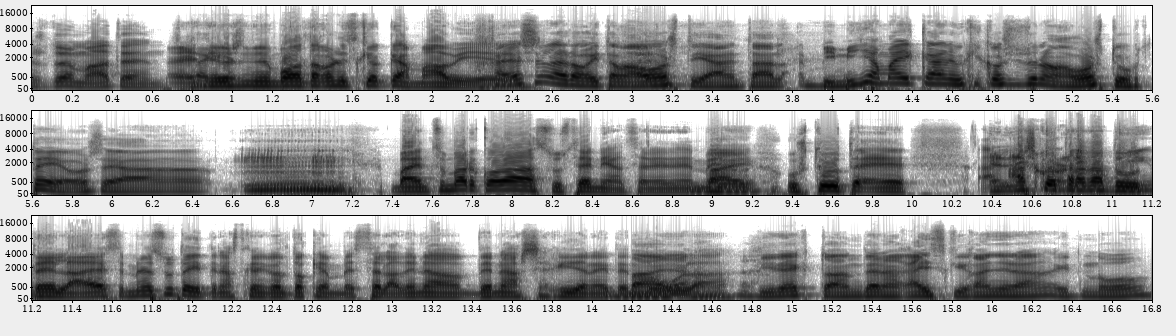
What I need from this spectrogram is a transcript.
Ez du ematen. Eh, nik esan boltako nizkioke amabi, eh? Jaio zen laro gaita magostian, eta 2000 maikan eukiko zituen amabosti urte, osea... Ba, entzun barko da zuzenean zen, hemen Bai. uste dut, eh, asko tratatu dutela, ez? Hemen ez dute egiten azken geltokian bezala, dena, dena segidan egiten Bai, dugula. direktoan dena gaizki gainera egiten dugu.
